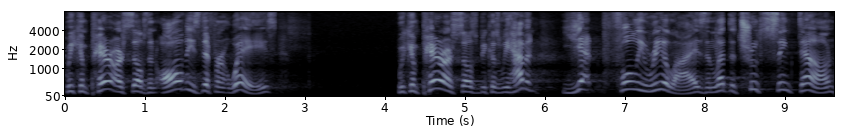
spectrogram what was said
We compare ourselves in all these different ways. We compare ourselves because we haven't yet fully realized and let the truth sink down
